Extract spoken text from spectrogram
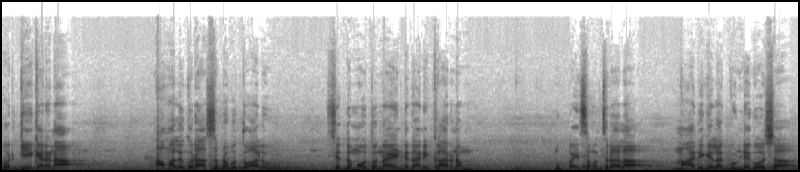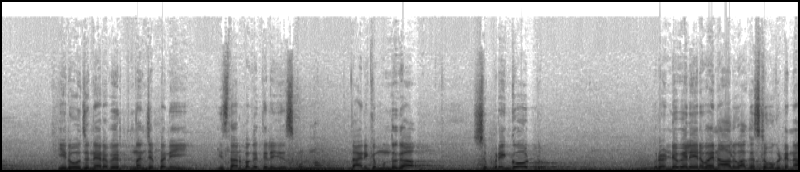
వర్గీకరణ అమలుకు రాష్ట్ర ప్రభుత్వాలు సిద్ధమవుతున్నాయంటే దానికి కారణం ముప్పై సంవత్సరాల మాదిగల గుండెఘోష ఈరోజు నెరవేరుతుందని చెప్పని ఈ సందర్భంగా తెలియజేసుకుంటున్నాం. దానికి ముందుగా సుప్రీంకోర్టు రెండు వేల ఇరవై నాలుగు ఆగస్టు ఒకటిన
